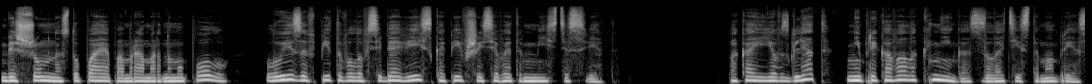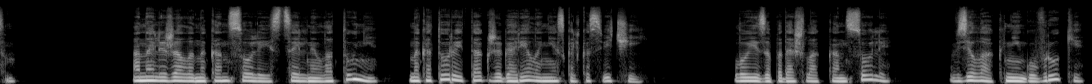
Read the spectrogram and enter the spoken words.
Бесшумно ступая по мраморному полу, Луиза впитывала в себя весь скопившийся в этом месте свет. Пока ее взгляд не приковала книга с золотистым обрезом. Она лежала на консоли из цельной латуни, на которой также горело несколько свечей. Луиза подошла к консоли, взяла книгу в руки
